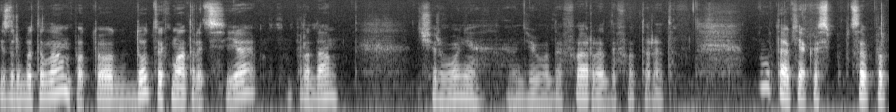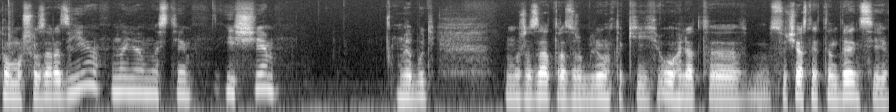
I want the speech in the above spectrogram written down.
і зробити лампу, то до тих матриць я продам червоні діоди і фоторед. Ну так, якось це по тому, що зараз є в наявності. І ще, мабуть, може завтра зроблю такий огляд е, сучасних тенденцій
